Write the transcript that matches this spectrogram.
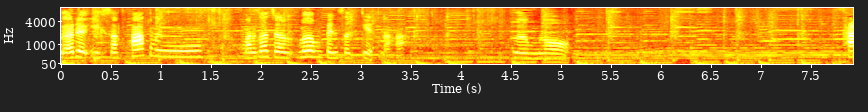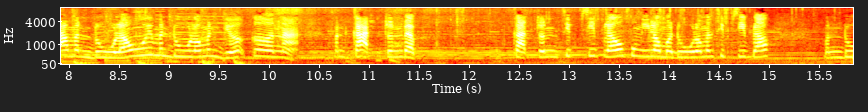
แล้วเดี๋ยวอีกสักพักหนึ่งมันก็จะเริ่มเป็นสะเก็ดนะคะ เริ่มลอกถ้ามันดูแล้วอุ้ยมันดูแล้วมันเยอะเกินอะ มันกัดจนแบบกัดจนซิบซิบๆแล้วพรุ่งนี้เรามาดูแล้วมันซิบซิบๆแล้ว มันดู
